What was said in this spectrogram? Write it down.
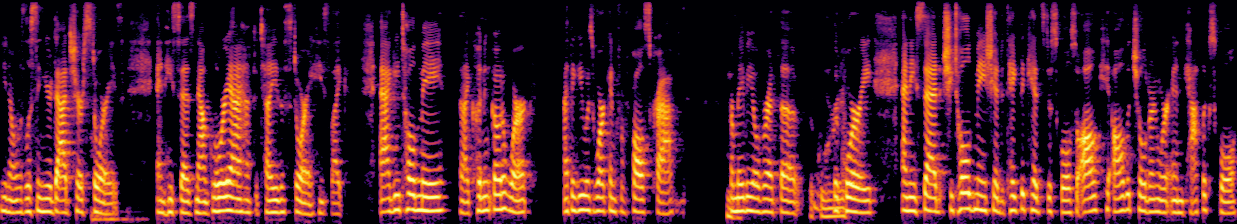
you know, was listening to your dad share stories, and he says, Now, Gloria, I have to tell you the story. He's like, Aggie told me that I couldn't go to work. I think he was working for False Craft or Hmm. maybe over at the the quarry, the quarry and he said she told me she had to take the kids to school so all all the children were in catholic school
